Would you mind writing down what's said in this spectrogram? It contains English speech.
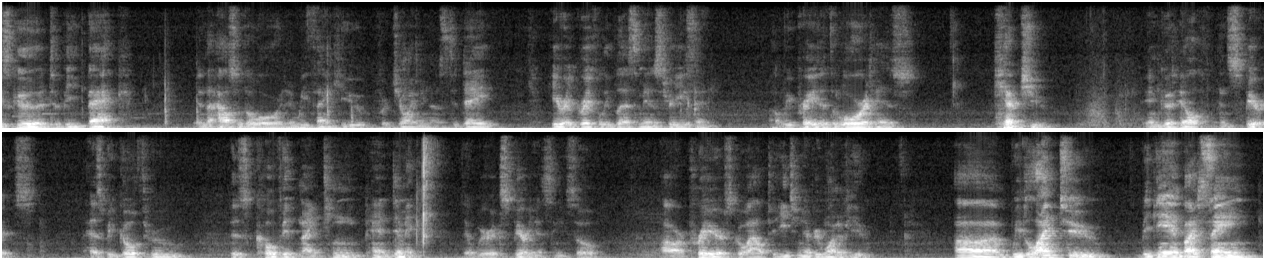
always good to be back in the house of the Lord, and we thank you for joining us today here at Gratefully Blessed Ministries, and uh, we pray that the Lord has kept you in good health and spirits as we go through this COVID-19 pandemic that we're experiencing. So our prayers go out to each and every one of you. Uh, we'd like to begin by saying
